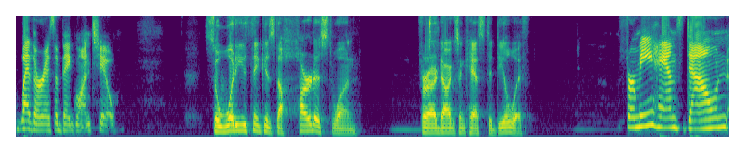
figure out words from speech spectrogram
weather is a big one too. So, what do you think is the hardest one for our dogs and cats to deal with? For me, hands down,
